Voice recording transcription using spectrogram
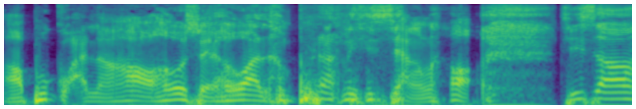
啊，不管了哈，喝水喝完了，不让你想了哈。其实啊，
